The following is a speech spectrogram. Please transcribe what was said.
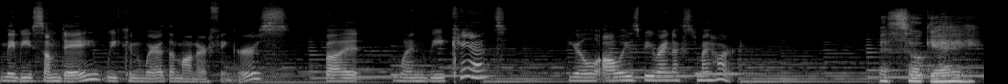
maybe someday we can wear them on our fingers, but when we can't, you'll always be right next to my heart. It's so gay.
